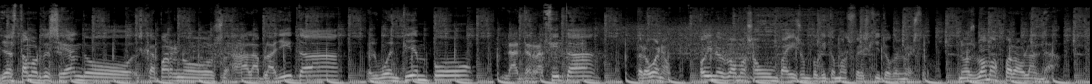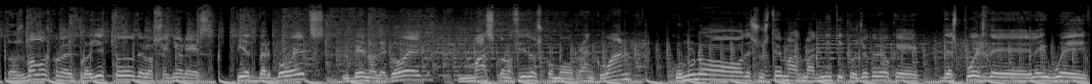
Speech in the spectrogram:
Ya estamos deseando escaparnos a la playita, el buen tiempo, la terracita. Pero bueno, hoy nos vamos a un país un poquito más fresquito que el nuestro. Nos vamos para Holanda. Nos vamos con el proyecto de los señores Piet Verboets y Beno de Goeg, más conocidos como Rank One, con uno de sus temas más yo creo que después de Lay Wave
